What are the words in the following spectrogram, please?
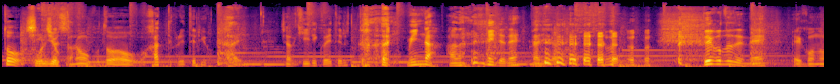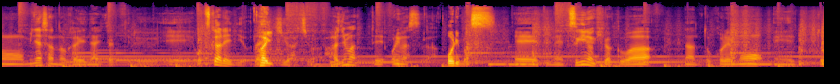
と信じようか俺たちのことを分かってくれてるよ。はい。ちゃんと聞いてくれてるって、みんな離れないでね何があってもということでねえーこの皆さんのおかげで成り立ってる、えーお疲れレディオ第18話始まっておりますが、おります。えーとね、次の企画はなんとこれも、えー、と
